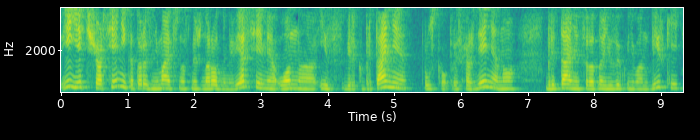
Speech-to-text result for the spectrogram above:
И есть еще Арсений, который занимается у нас международными версиями. Он э, из Великобритании, русского происхождения, но британец, родной язык у него английский.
